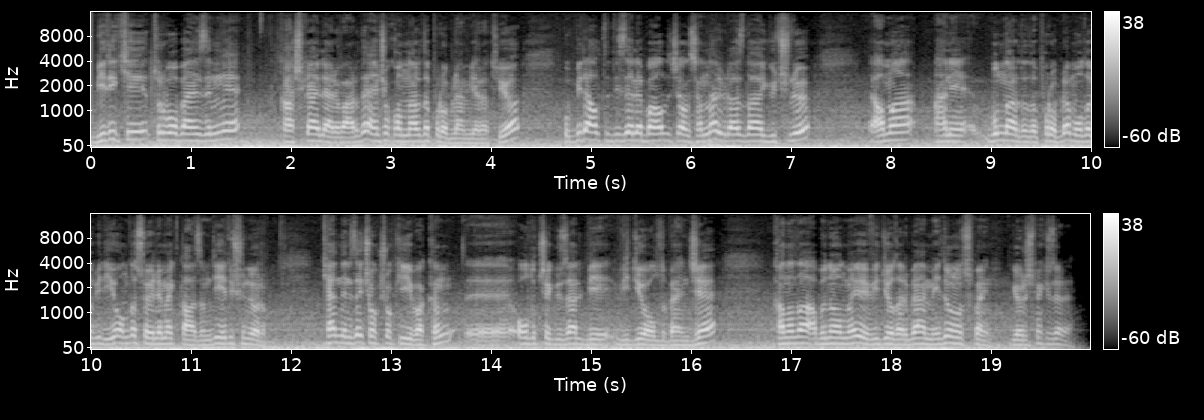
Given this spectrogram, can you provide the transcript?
1.2 turbo benzinli Kaşkaylar vardı. En çok onlarda problem yaratıyor. Bu 1.6 dizele bağlı çalışanlar biraz daha güçlü. Ama hani bunlarda da problem olabiliyor. Onu da söylemek lazım diye düşünüyorum. Kendinize çok çok iyi bakın. Ee, oldukça güzel bir video oldu bence. Kanala abone olmayı ve videoları beğenmeyi de unutmayın. Görüşmek üzere.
